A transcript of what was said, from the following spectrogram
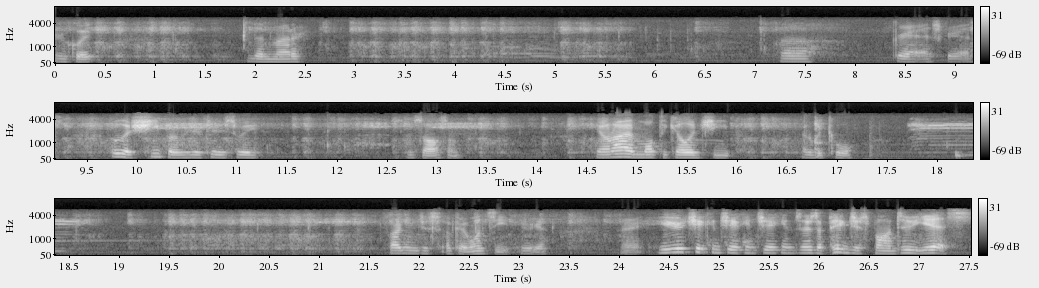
real quick. Doesn't matter. Uh, grass, grass. Oh, there's sheep over here too, sweet. That's awesome. You know, and I have multicolored sheep. That'll be cool. If I can just, okay, one seed. Here we go. Alright, here, chicken, chicken, chickens. There's a pig just spawned too, yes.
